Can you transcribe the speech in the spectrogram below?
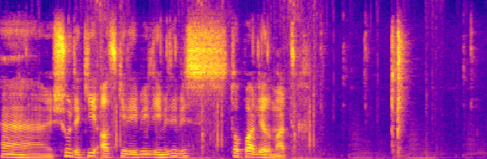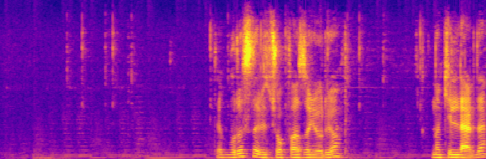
He, şuradaki askeri birliğimizi biz toparlayalım artık. Burası da bizi çok fazla yoruyor. Nakillerde.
